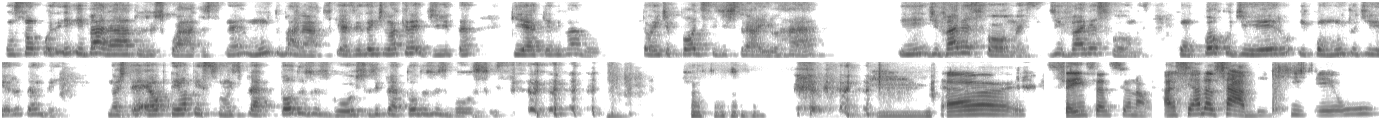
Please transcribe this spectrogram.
Então, são coisas... E baratos os quadros, né? muito baratos, que às vezes a gente não acredita que é aquele valor. Então, a gente pode se distrair lá e de várias formas, de várias formas, com pouco dinheiro e com muito dinheiro também. Nós é, opções para todos os gostos e para todos os bolsos. Ai, sensacional. A senhora sabe que eu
